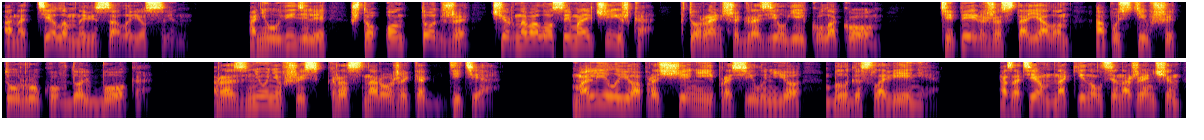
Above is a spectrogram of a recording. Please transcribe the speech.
а над телом нависал ее сын. Они увидели, что он тот же черноволосый мальчишка, кто раньше грозил ей кулаком. Теперь же стоял он, опустивший ту руку вдоль бока, разнюнившись краснорожей, как дитя. Молил ее о прощении и просил у нее благословения. А затем накинулся на женщин,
